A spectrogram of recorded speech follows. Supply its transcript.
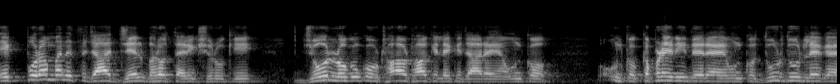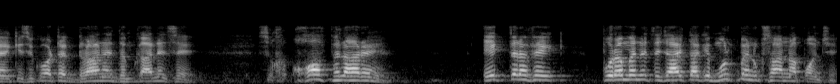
एक पुरमन एहतजाज जेल भरो तहरीक शुरू की, जो लोगों को उठा उठा के लेके जा रहे हैं, उनको उनको कपड़े नहीं दे रहे हैं, उनको दूर दूर ले गए हैं, किसी को अटक, डराने, धमकाने से। खौफ फैला रहे हैं। एक तरफ़ एक पुरमन एहतजाज ताकि मुल्क में नुकसान ना पहुँचे।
